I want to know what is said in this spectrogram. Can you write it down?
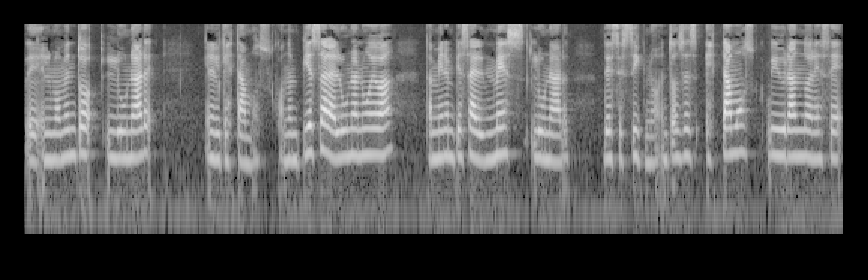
en el momento lunar en el que estamos. Cuando empieza la luna nueva, también empieza el mes lunar de ese signo. Entonces estamos vibrando en ese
